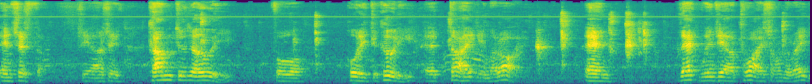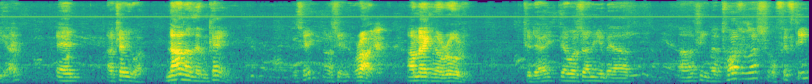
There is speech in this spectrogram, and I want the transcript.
ancestor." See, I said, "Come to the hui for Hori Te Kuri at Taheke Marae," and that went out twice on the radio, and I'll tell you what, none of them came. You see? I said, right, I'm making a ruling today. There was only about, uh, I think about 12 of us, or 15,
